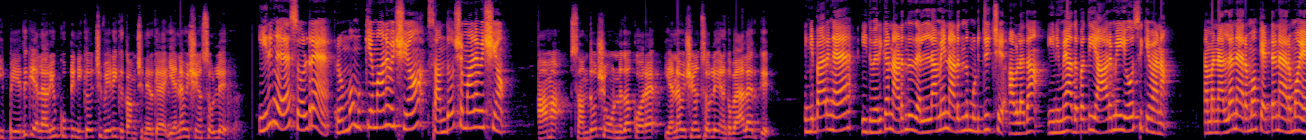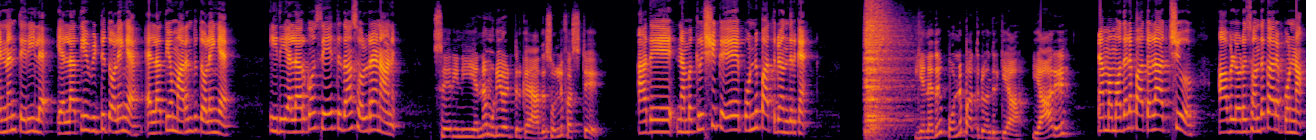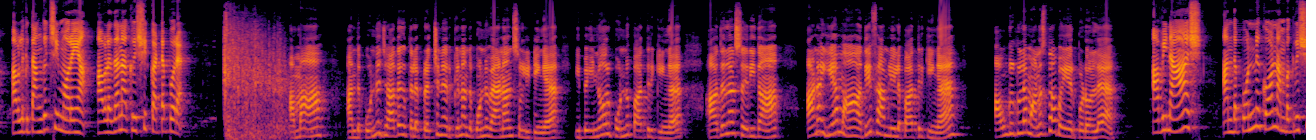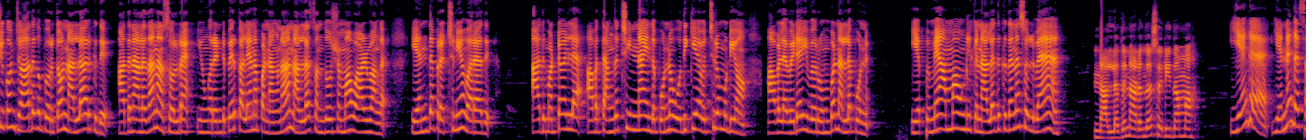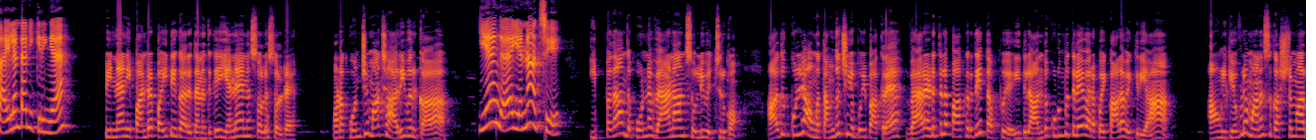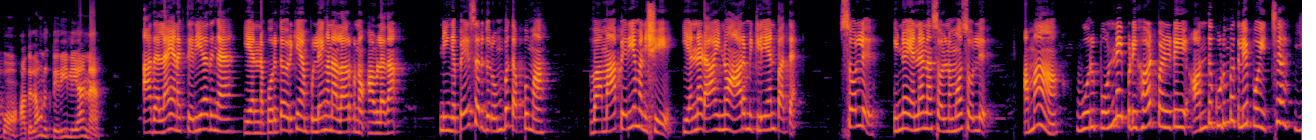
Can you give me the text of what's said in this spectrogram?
இப்ப எதுக்கு எல்லாரையும் கூப்பிட்டு நிக்க வச்சு வேடிக்கை காமிச்சுன்னு இருக்க? என்ன விஷயம் சொல்லு. இருங்க சொல்றேன். ரொம்ப முக்கியமான விஷயம் சந்தோஷமான விஷயம். ஆமா சந்தோஷம் ஒண்ணுதான் குறை. என்ன விஷயம்னு சொல்லு எனக்கு வேலை இருக்கு. இங்க பாருங்க இது வரைக்கும் நடந்தது எல்லாமே நடந்து முடிஞ்சிச்சு. அவ்வளவுதான். இனிமே அதை பத்தி யாருமே யோசிக்க வேணாம். நம்ம நல்ல நேரமோ கெட்ட நேரமோ என்னன்னு தெரியல. எல்லாத்தையும் விட்டு தொலைங்க. எல்லாத்தையும் மறந்து தொலைங்க. இது எல்லாருக்கும் சேர்த்து தான் சொல்றேன் நான். சரி நீ என்ன முடிவு எடுத்திருக்க? அதை சொல்லு ஃபர்ஸ்ட் அது நம்ம கிறிஷுக்கு பொண்ணு பார்த்துட்டு வந்திருக்கேன். என்னது? பொண்ணு பார்த்துட்டு வந்திருக்கியா? யாரு? நம்ம முதல்ல பார்த்தோம்ல அச்சு. அவளோட சொந்தக்கார பொண்ணா. அவளுக்கு தங்கச்சி முறையா. அவளை தான் நான் கிறிஷுக்கு கட்ட போறேன். அம்மா அந்த பொண்ணு ஜாதகத்துல பிரச்சனை இருக்குன்னு அந்த பொண்ணு வேணான்னு சொல்லிட்டீங்க. இப்ப இன்னொரு பொண்ணு பார்த்திருக்கீங்க. அதெல்லாம் சரிதான். ஆனா ஏமா அதே ஃபேமிலியில பார்த்திருக்கீங்க? அவங்களுக்குள்ள மனஸ்தாபம் ஏற்படும்ல? அவினாஷ் அந்த பொண்ணுக்கும் நம்ம கிறிஷுக்கும் ஜாதக பொருத்தம் நல்லா இருக்குது. அதனால தான் நான் சொல்கிறேன் இவங்க ரெண்டு பேர் கல்யாணம் பண்ணாங்கன்னா நல்லா சந்தோஷமாக வாழ்வாங்க. எந்த பிரச்சனையும் வராது. அது மட்டும் இல்லை அவள் தங்கச்சின்னா இந்த பொண்ணை ஒதுக்கியா வச்சிட முடியும். அவளை விட இவ ரொம்ப நல்ல பொண்ணு. எப்பவுமே அம்மா உங்களுக்கு நல்லதுக்கு தானே சொல்லுவேன்? நல்லது நடந்தா சரிதாம்மா. ஏங்க என்னங்க சைலண்டாக நிற்கிறீங்க பின்ன நீ பண்ற பைத்தியக்காரத்தனத்துக்கு என்னன்னு சொல்ல சொல்ற? உனக்கு கொஞ்சமாச்சும் அறிவு இருக்கா? ஏங்க என்னாச்சு? இப்பதான் அந்த பொண்ணை வேணான்னு சொல்லி வச்சிருக்கோம். அதுக்குள்ள அவங்க தங்கச்சிய போய் பாக்குற வேற இடத்துல பாக்குறதே தப்பு. இதுல அந்த குடும்பத்திலே வேற போய் கால வைக்கிறியா? அவங்களுக்கு எவ்வளவு மனசு கஷ்டமா இருக்கும்? அதெல்லாம் உனக்கு தெரியலையா என்ன? அதெல்லாம் எனக்கு தெரியாதுங்க. என்னை பொறுத்த வரைக்கும் என் பிள்ளைங்க நல்லா இருக்கணும். அவ்வளோதான் நீங்கள் பேசுறது ரொம்ப தப்புமா? வாமா பெரிய மனுஷி. என்னடா இன்னும் ஆரம்பிக்கலையேன்னு பார்த்தேன். சொல்லு. இன்னும் என்னென்ன சொல்லணுமோ சொல்லு. அம்மா ஒரு பொண்ணை இப்படி ஹர்ட் பண்ணிட்டு அந்த குடும்பத்திலே போய்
